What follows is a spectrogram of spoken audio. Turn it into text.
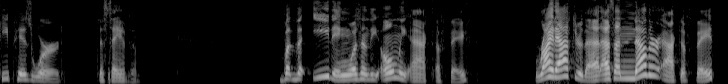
keep his word to save them. But the eating wasn't the only act of faith. Right after that, as another act of faith,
